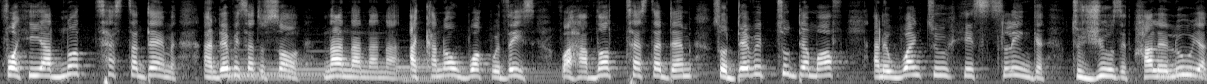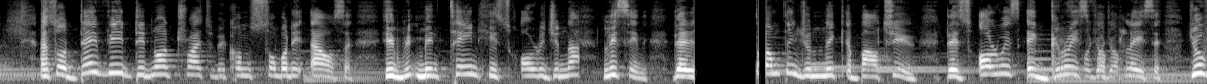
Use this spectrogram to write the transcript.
for he had not tested them. And David said to Saul, Nah, nah, nah, nah, I cannot work with this, for I have not tested them. So David took them off and he went to his sling to use it. Hallelujah. And so David did not try to become somebody else, he maintained his original. Listen, there is something unique about you. There's always a grace for your place. You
